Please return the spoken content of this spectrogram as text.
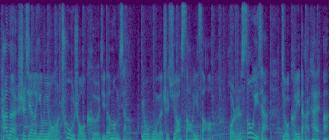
它呢实现了应用触手可及的梦想，用户呢只需要扫一扫，或者是搜一下就可以打开啊，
